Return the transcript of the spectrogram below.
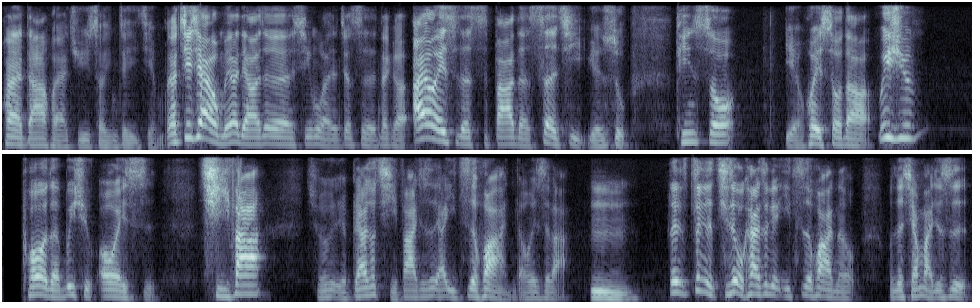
欢迎大家回来继续收听这期节目。那接下来我们要聊的这个新闻，就是那个 iOS 的十八的设计元素，听说也会受到 Vision Pro 的 Vision OS 启发，所以也不要说启发，就是要一致化，你懂我意思吧？嗯。这这个其实我看这个一致化呢，我的想法就是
